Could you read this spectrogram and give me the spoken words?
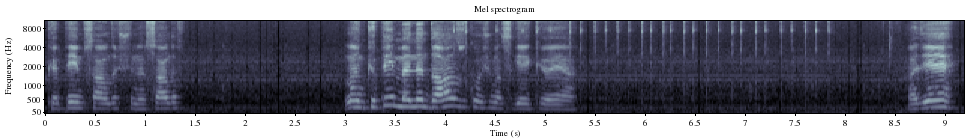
Köpeğim saldır şuna saldır. Lan köpeğim benden daha hızlı koşması gerekiyor ya. Hadi.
